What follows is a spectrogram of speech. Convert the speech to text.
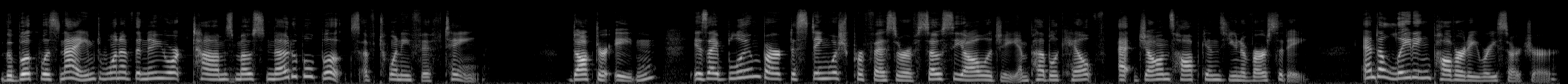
The book was named one of the New York Times most notable books of 2015. Dr. Edin is a Bloomberg Distinguished Professor of Sociology and Public Health at Johns Hopkins University and a leading poverty researcher.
